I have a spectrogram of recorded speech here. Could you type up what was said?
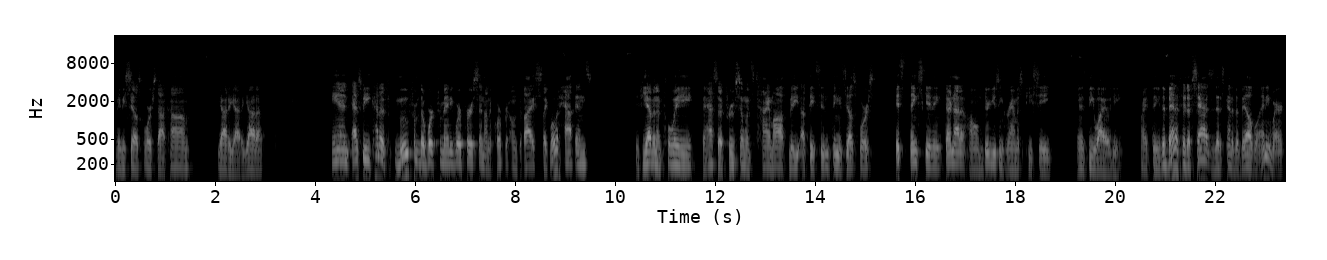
maybe Salesforce.com, yada, yada, yada. And as we kind of move from the work from anywhere person on a corporate owned device, like what would happen if you have an employee that has to approve someone's time off, maybe update something in Salesforce? It's Thanksgiving, they're not at home, they're using grandma's PC, and it's BYOD, right? The, the benefit of SaaS is that it's kind of available anywhere,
